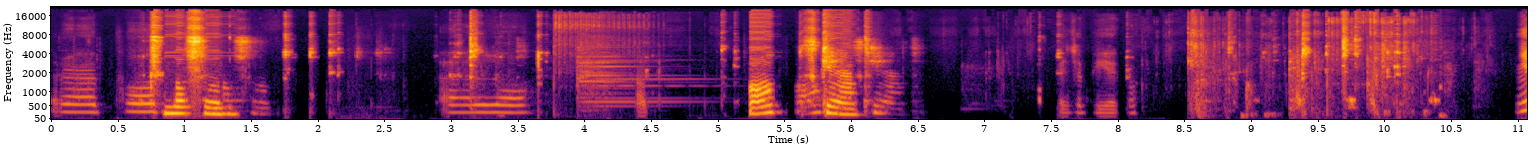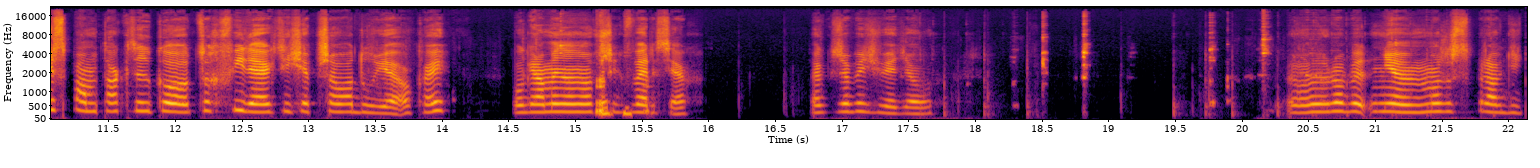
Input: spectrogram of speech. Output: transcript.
Report Potrzeba szyn. elo. O, szkielet. Zabiję go. Nie spam tak, tylko co chwilę jak ci się przeładuje, ok? Bo gramy na nowszych wersjach. Tak, żebyś wiedział. E, Robię, nie wiem, możesz sprawdzić,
